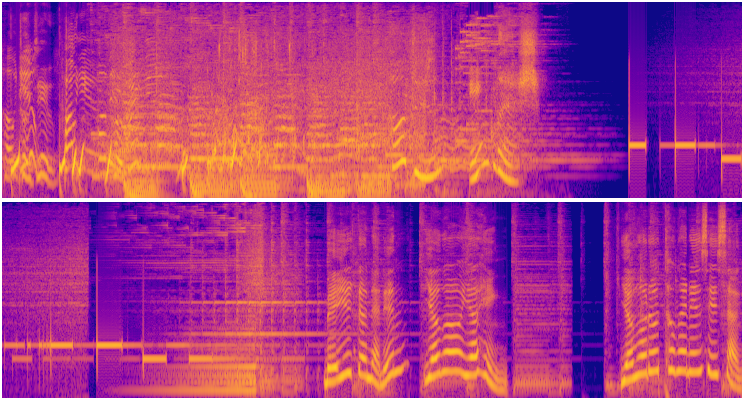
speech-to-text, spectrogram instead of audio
Hodu. Hodu English. 매일 떠나는 영어 여행. 영어로 통하는 세상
